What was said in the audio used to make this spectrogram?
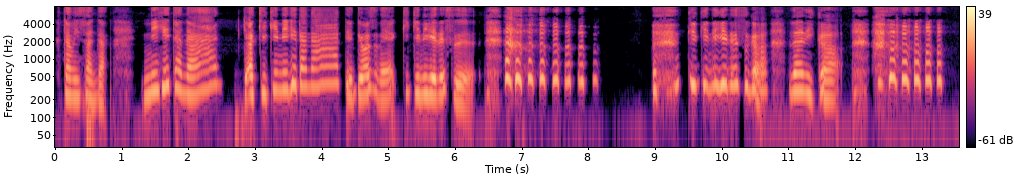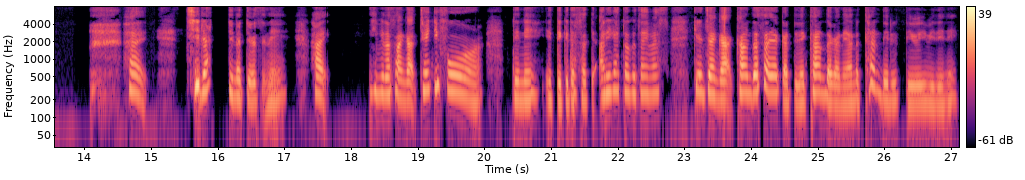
深みさんが、逃げたなー。あ、聞き逃げたなーって言ってますね。聞き逃げです。聞き逃げですが、何か。はい。チラってなってますね。はい。日比野さんが24ってね、言ってくださってありがとうございます。ケンちゃんが神田さやかってね、噛んだがね、あの噛んでるっていう意味でね、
